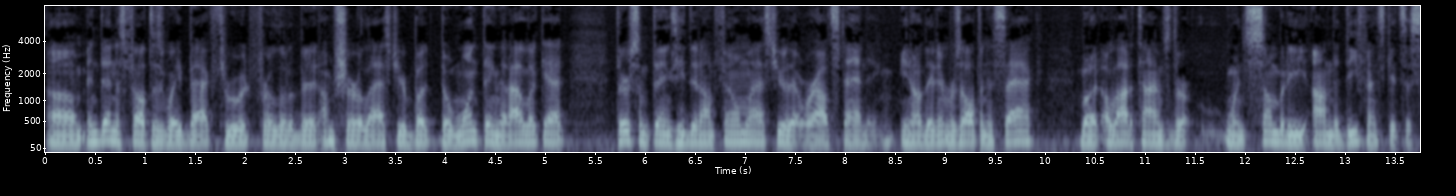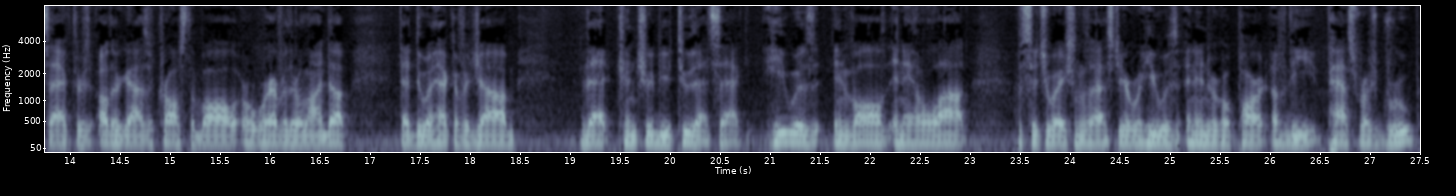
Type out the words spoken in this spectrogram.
Um, and Dennis felt his way back through it for a little bit, I'm sure, last year. But the one thing that I look at, there's some things he did on film last year that were outstanding. You know, they didn't result in a sack but a lot of times, when somebody on the defense gets a sack, there's other guys across the ball or wherever they're lined up that do a heck of a job that contribute to that sack. He was involved in a lot of situations last year where he was an integral part of the pass rush group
